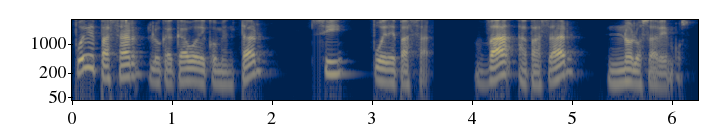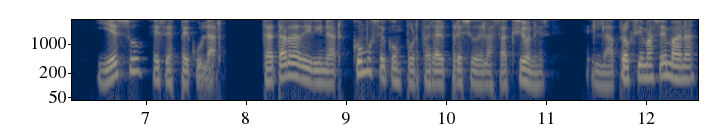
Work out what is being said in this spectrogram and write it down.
¿Puede pasar lo que acabo de comentar? Sí, puede pasar. ¿Va a pasar? No lo sabemos. Y eso es especular. Tratar de adivinar cómo se comportará el precio de las acciones en la próxima semana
